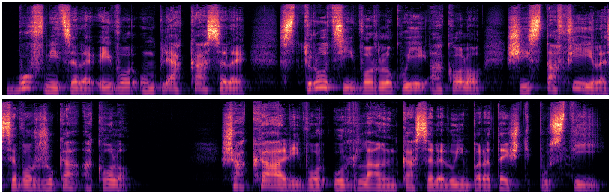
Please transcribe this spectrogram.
bufnițele îi vor umplea casele, struții vor locui acolo și stafiile se vor juca acolo. Șacalii vor urla în casele lui împărătești pustii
